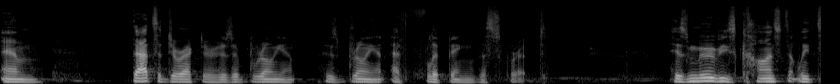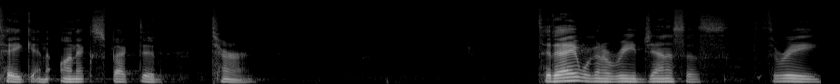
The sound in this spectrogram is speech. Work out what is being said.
And that's a director who's a brilliant, who's brilliant at flipping the script. His movies constantly take an unexpected turn. Today we're going to read Genesis 3,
